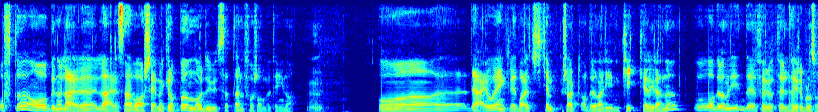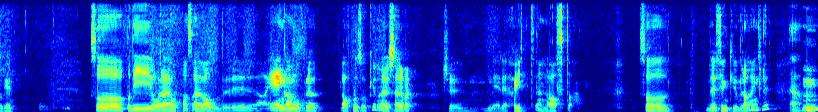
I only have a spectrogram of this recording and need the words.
ofte og begynne å lære, lære seg hva skjer med kroppen når du utsetter den for sånne ting. da. Mm. Og det er jo egentlig bare et kjempesvært adrenalinkick, hele greiene. Og adrenalin det fører jo til høyere blodsukker. Så på de åra jeg hoppa, så har jeg aldri ja, en gang opplevd lavt blodsukker, men ellers har det vært eh, mer høyt enn lavt. da. Så det funker jo bra, egentlig. Ja. Mm.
